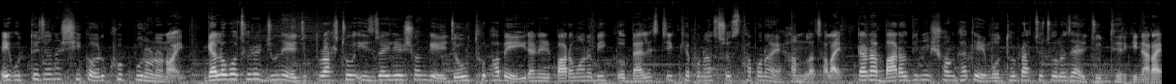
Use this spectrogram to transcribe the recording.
এই উত্তেজনার শিকড় খুব পুরনো নয়। গেল বছরের জুনে যুক্তরাষ্ট্র ইসরায়েলের সঙ্গে যৌথভাবে ইরানের পারমাণবিক ও ব্যালিস্টিক ক্ষেপণাস্ত্র স্থাপনায় হামলা চালায়। টানা বারো দিনের সংঘাতে মধ্যপ্রাচ্য চলে যায় যুদ্ধের কিনারায়।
